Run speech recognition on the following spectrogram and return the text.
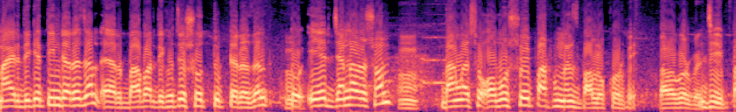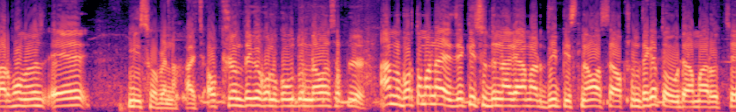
মায়ের দিকে তিনটা রেজাল্ট আর বাবার দিকে হচ্ছে সত্তরটা রেজাল্ট তো এর জেনারেশন বাংলাদেশে অবশ্যই পারফরমেন্স ভালো করবে। ভালো করবে? জি পারফরমেন্স এ মিস হবে না। আচ্ছা অপশন থেকে কোনো কবুতর নেওয়া আছে আপনার? আমি বর্তমানে যে কিছুদিন আগে আমার দুই পিস নেওয়া আছে অপশন থেকে তো ওটা আমার হচ্ছে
